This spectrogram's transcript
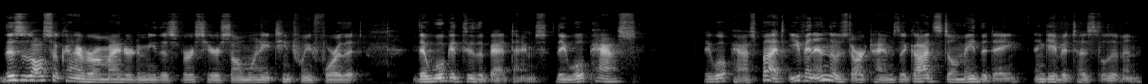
This is also kind of a reminder to me, this verse here, Psalm 118 24, that that we'll get through the bad times. They will pass. They will pass. But even in those dark times, that God still made the day and gave it to us to live in.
